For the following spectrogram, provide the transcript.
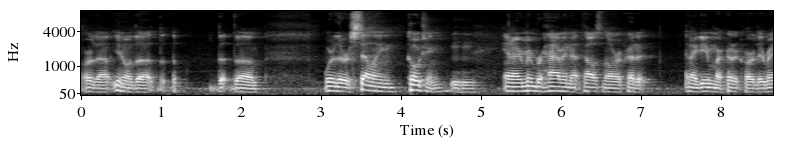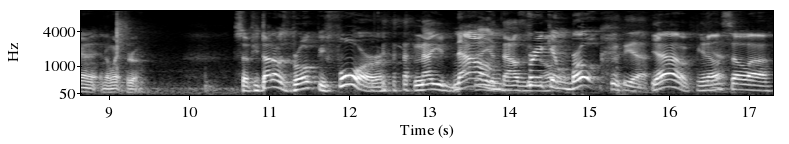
or the you know the the, the, the, the where they're selling coaching, and I remember having that thousand dollar credit, and I gave him my credit card. They ran it, and it went through. So if you thought I was broke before, now you now you're I'm thousand freaking broke. yeah. Yeah, you know. Yeah. So, uh,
